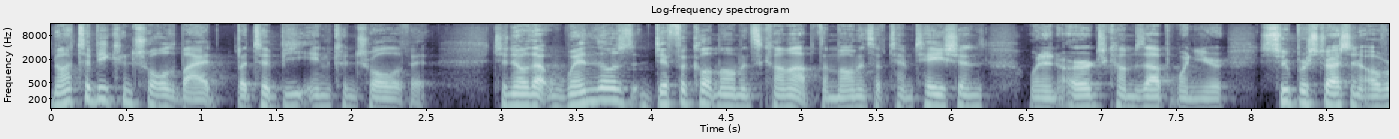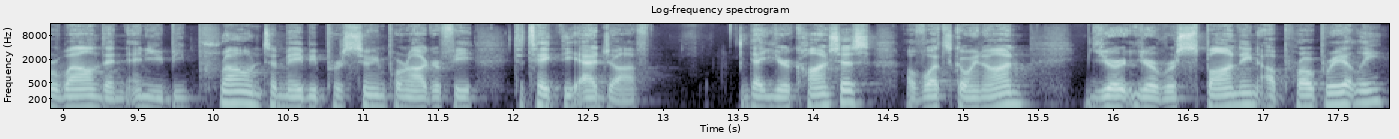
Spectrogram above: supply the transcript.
Not to be controlled by it, but to be in control of it to know that when those difficult moments come up, the moments of temptation, when an urge comes up, when you're super stressed and overwhelmed, and, and you'd be prone to maybe pursuing pornography to take the edge off, that you're conscious of what's going on, you're, you're responding appropriately,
